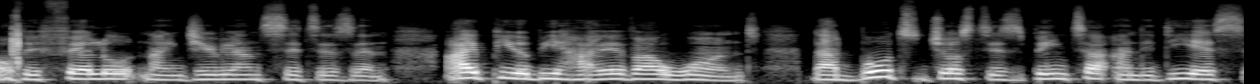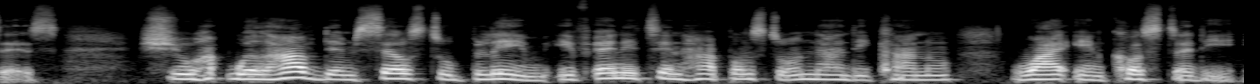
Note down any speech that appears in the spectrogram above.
of a fellow Nigerian citizen. IPOB, however, warned that both Justice Binta and the DSS will have themselves to blame if anything happens to Nnamdi Kanu while in custody,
